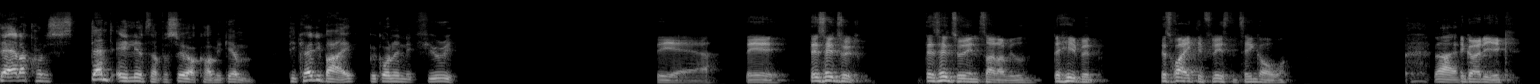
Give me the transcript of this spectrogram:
der er der konstant aliens, der forsøger at komme igennem. Det kan de bare ikke, på grund af Nick Fury. Det er, det, det er sindssygt. Det er sindssygt insiderviden. Det er helt vildt. Det tror jeg ikke, de fleste tænker over. Nej. Det gør de ikke.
